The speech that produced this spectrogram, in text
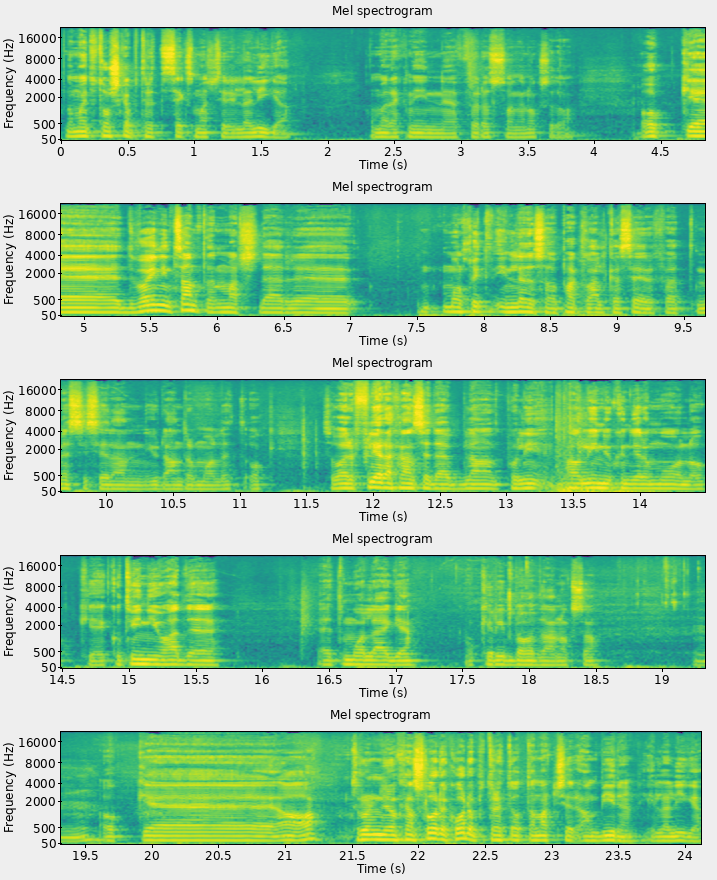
de har inte torskat på 36 matcher i La Liga. Om man räknar in eh, förra säsongen också då. Och eh, det var en intressant match där eh, målskyttet inleddes av Paco Alcacer för att Messi sedan gjorde andra målet. Och så var det flera chanser där bland annat Paulinho kunde göra mål och eh, Coutinho hade ett målläge. Och Ribba hade han också. Mm. Och eh, ja, tror ni de kan slå rekordet på 38 matcher, Ambiren, i La Liga?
